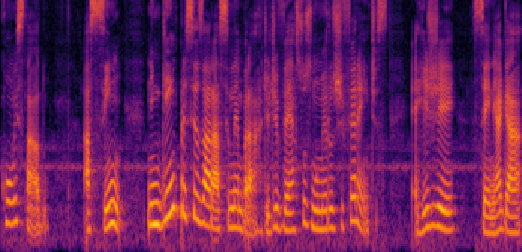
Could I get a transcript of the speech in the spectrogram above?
com o Estado. Assim, ninguém precisará se lembrar de diversos números diferentes, RG, CNH,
